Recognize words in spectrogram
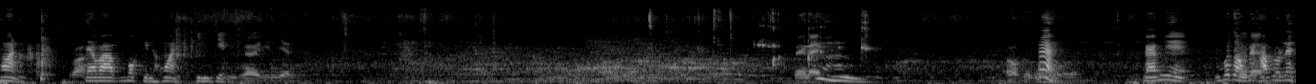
ฮ้อนว่าๆแต่ว่าบ่กินฮ้อนกินเย็นเนยเย็นๆเป็นไงอื้อหือเอาขึ้นแม่แบบนี้บ่ต้องไปขับรถเลย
